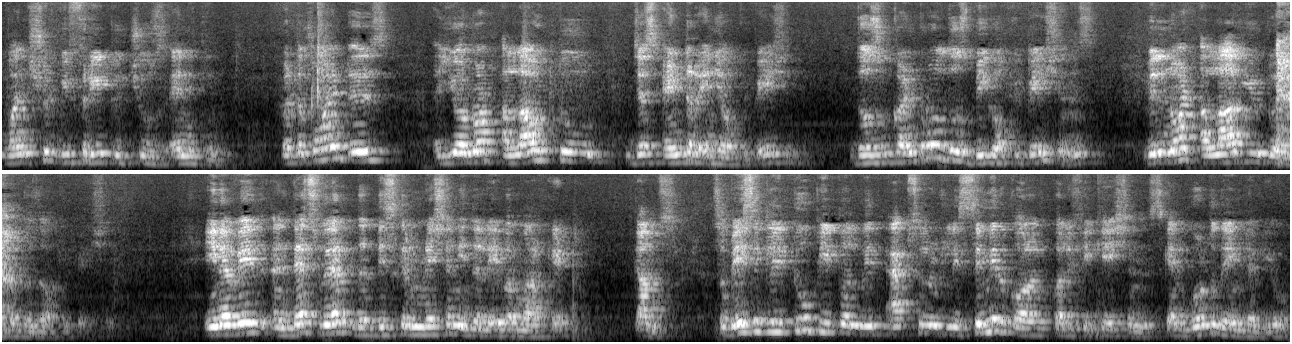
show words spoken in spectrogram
one should be free to choose anything. But the point is, you are not allowed to just enter any occupation. Those who control those big occupations will not allow you to enter those occupations. In a way, and that's where the discrimination in the labor market comes. So basically two people with absolutely similar qualifications can go to the interview,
